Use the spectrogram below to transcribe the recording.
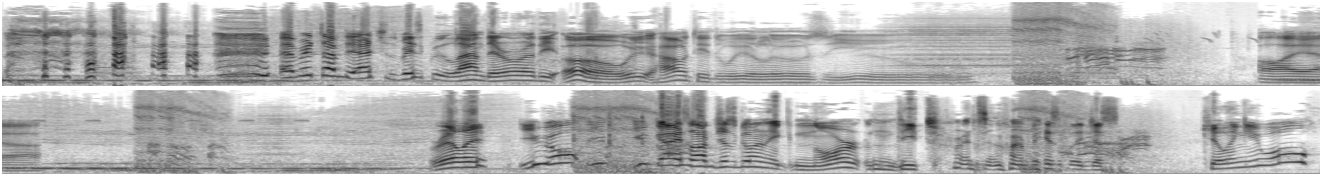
Every time they actually basically land, they're already. Oh, we, how did we lose you? Oh yeah. Really? You all, you, you guys are just going to ignore the turrets and are basically just killing you all?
